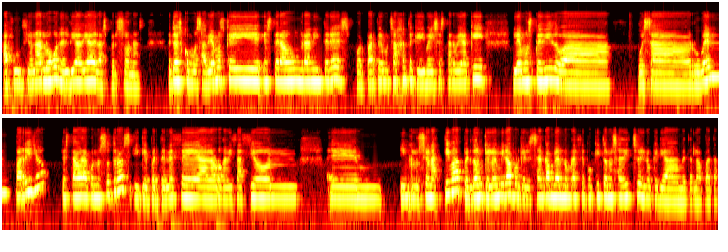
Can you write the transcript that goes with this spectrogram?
a funcionar luego en el día a día de las personas. Entonces, como sabíamos que este era un gran interés por parte de mucha gente que ibais a estar hoy aquí, le hemos pedido a, pues a Rubén Parrillo, que está ahora con nosotros y que pertenece a la organización em, inclusión activa, perdón que lo he mirado porque se han cambiado el nombre hace poquito, nos ha dicho y no quería meter la pata,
